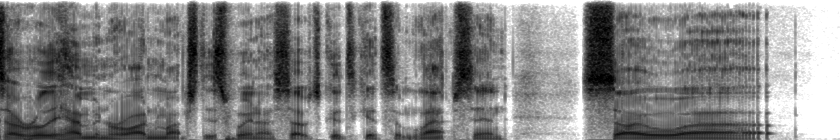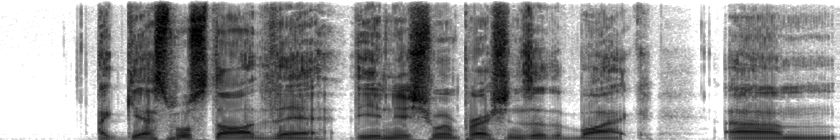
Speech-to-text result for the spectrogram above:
So I really haven't been riding much this winter, so it's good to get some laps in. So uh, I guess we'll start there. The initial impressions of the bike. Um,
